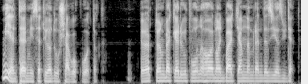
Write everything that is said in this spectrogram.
Milyen természetű adósságok voltak? Börtönbe került volna, ha a nagybátyám nem rendezi az ügyet.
